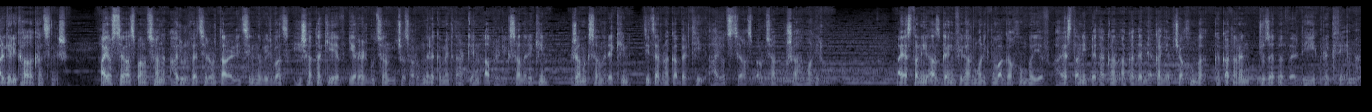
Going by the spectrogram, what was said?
Արգելի քաղաքացիներ, հայոց ցեղասպանության 106-րդ տարելիցին նվիրված հիշատակի եւ երարգության միջոցառումները կմեկնարկեն ապրիլի 23-ին ժամը 23-ին Ծիծեռնակաբերդի հայոց ցեղասպանության հուշահամալիրում։ Հայաստանի ազգային ֆիլհարմոնիկ նվագախումբը եւ Հայաստանի պետական ակադեմիական երգչախումբը կկատարեն Ջուզեպե Վերդիի ռեկվիեմը։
